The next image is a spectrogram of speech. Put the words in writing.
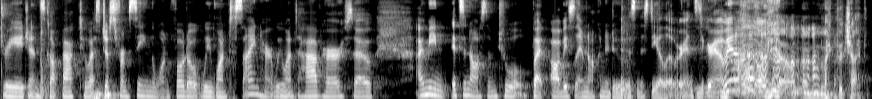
three agents got back to us just mm-hmm. from seeing the one photo. We want to sign her. We want to have her. So I mean, it's an awesome tool, but obviously I'm not going to do a business deal over Instagram. Mm-hmm. oh, yeah, on, on like the chat.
